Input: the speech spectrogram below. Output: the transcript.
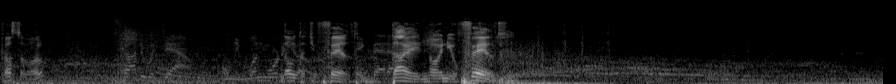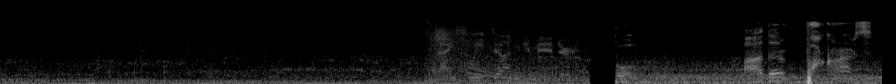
First of all, now that you failed. Die knowing you failed. Nicely done, Commander. Boom. Motherfuckers.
